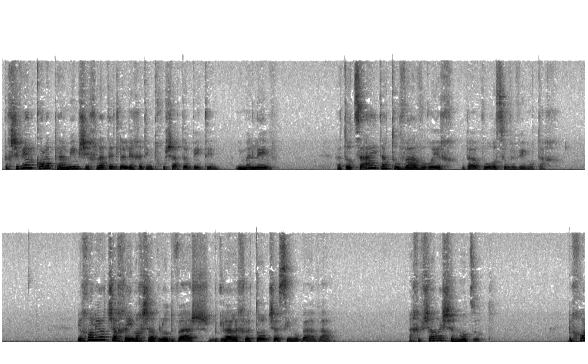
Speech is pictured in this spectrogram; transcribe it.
תחשבי על כל הפעמים שהחלטת ללכת עם תחושת הבטן, עם הלב. התוצאה הייתה טובה עבורך ועבור הסובבים אותך. יכול להיות שהחיים עכשיו לא דבש בגלל החלטות שעשינו בעבר. אך אפשר לשנות זאת. בכל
